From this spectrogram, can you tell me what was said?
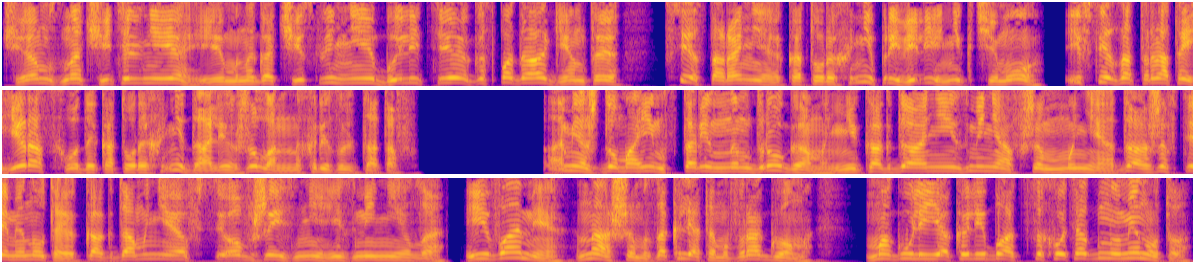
чем значительнее и многочисленнее были те господа агенты, все старания которых не привели ни к чему, и все затраты и расходы которых не дали желанных результатов. А между моим старинным другом, никогда не изменявшим мне, даже в те минуты, когда мне все в жизни изменило, и вами, нашим заклятым врагом, могу ли я колебаться хоть одну минуту?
